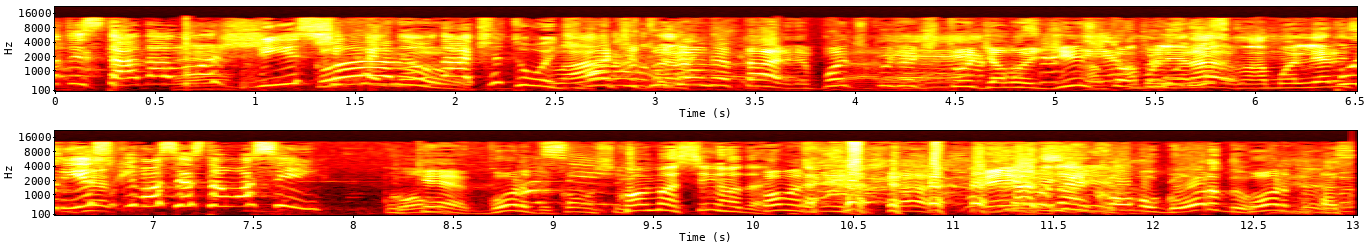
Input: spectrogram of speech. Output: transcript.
todo está na logística Claro. e não na atitude. A atitude é um detalhe. Depois discute a atitude, a logística. A mulher, a mulher Por isso que vocês estão assim. O quê? Gordo? Como assim? Como assim, Rodaica? Como assim? Tá. Assim como gordo? Gordo? Assim,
